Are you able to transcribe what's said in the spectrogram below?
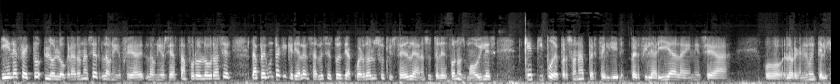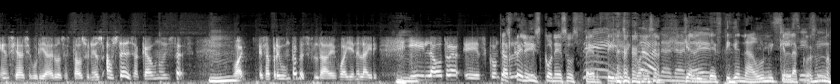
Y en efecto, lo lograron hacer, la Universidad, la Universidad de Stanford lo logró hacer. La pregunta que quería lanzarles es, pues, de acuerdo al uso que ustedes le dan a sus teléfonos móviles, ¿qué tipo de persona perfilir- perfilaría la NSA o el organismo de inteligencia de seguridad de los Estados Unidos a ustedes, a cada uno de ustedes? mm. Bueno, esa pregunta pues la dejo ahí en el aire. Y la otra es Estás contarles... de- feliz con esos perfiles y con No, esa- no, no, que no, le investiguen a uno y Sí, que la sí, cosa sí. no.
